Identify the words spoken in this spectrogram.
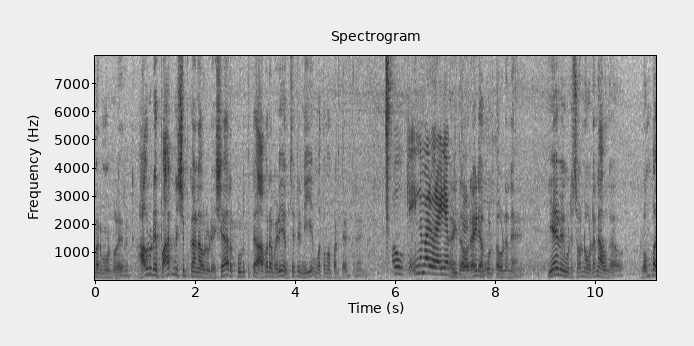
பெருமாள் முளையர் அவருடைய பார்ட்னர்ஷிப்புக்கான அவருடைய ஷேரை கொடுத்துட்டு அவரை வெளியே அனுப்பிச்சிட்டு நீயே மொத்தமாக படத்தை எடுத்துறேன்னு. ஓகே. இந்த மாதிரி ஒரு ஐடியா இந்த ஒரு ஐடியா கொடுத்த உடனே ஏவிஎம் விட்டு சொன்ன உடனே அவங்க ரொம்ப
